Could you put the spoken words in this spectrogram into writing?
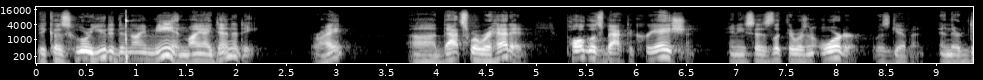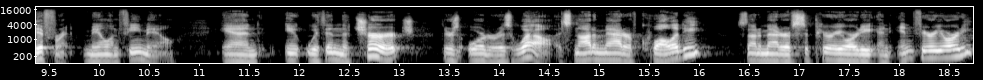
Because who are you to deny me and my identity, right? Uh, that's where we're headed. Paul goes back to creation and he says, look, there was an order that was given, and they're different, male and female. And it, within the church, there's order as well. It's not a matter of quality, it's not a matter of superiority and inferiority.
